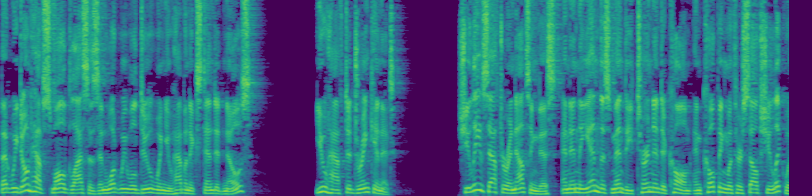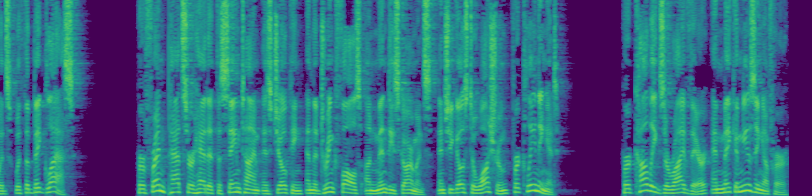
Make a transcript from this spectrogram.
That we don't have small glasses and what we will do when you have an extended nose? You have to drink in it. She leaves after announcing this, and in the end this Mendy turned into calm and coping with herself she liquids with the big glass. Her friend pats her head at the same time as joking and the drink falls on Mendy's garments and she goes to washroom for cleaning it. Her colleagues arrive there and make amusing of her.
